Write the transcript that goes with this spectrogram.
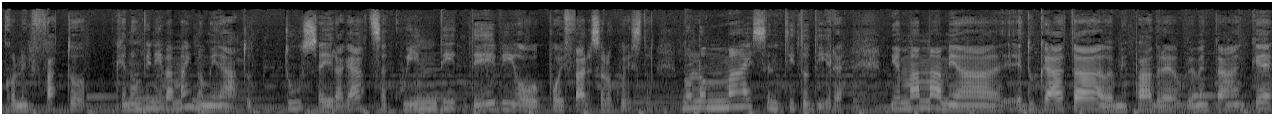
con il fatto che non veniva mai nominato tu sei ragazza, quindi devi o puoi fare solo questo. Non l'ho mai sentito dire. Mia mamma mi ha educata, mio padre ovviamente anche,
